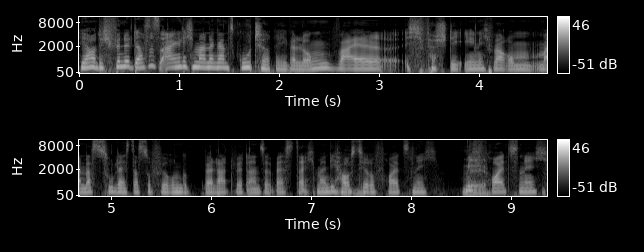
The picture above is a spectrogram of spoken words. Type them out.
Ja, und ich finde, das ist eigentlich mal eine ganz gute Regelung, weil ich verstehe eh nicht, warum man das zulässt, dass so viel rumgeböllert wird an Silvester. Ich meine, die Haustiere mhm freut's nicht. Mich nee. freut's nicht.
